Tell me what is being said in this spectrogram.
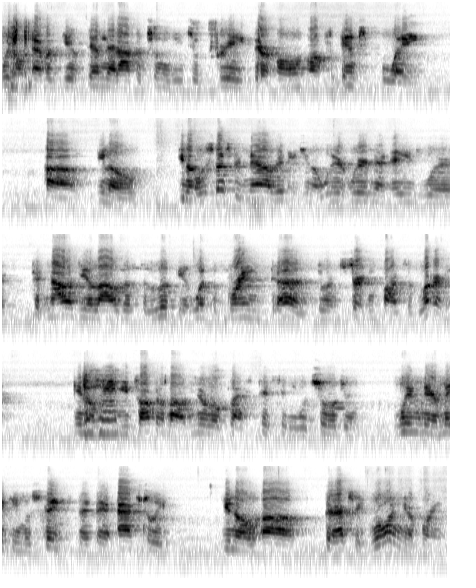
We don't ever give them that opportunity to create their own authentic way. Uh, you know, you know, especially nowadays, you know, we're we're in that age where technology allows us to look at what the brain does during certain parts of learning. You know, Mhm. when you're talking about neuroplasticity with children when they're making mistakes, that they're actually, you know, uh, they're actually growing their brain.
